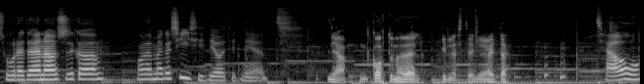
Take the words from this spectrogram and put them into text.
suure tõenäosusega oleme ka siis idioodid, nii et. ja kohtume veel kindlasti, aitäh. tšau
